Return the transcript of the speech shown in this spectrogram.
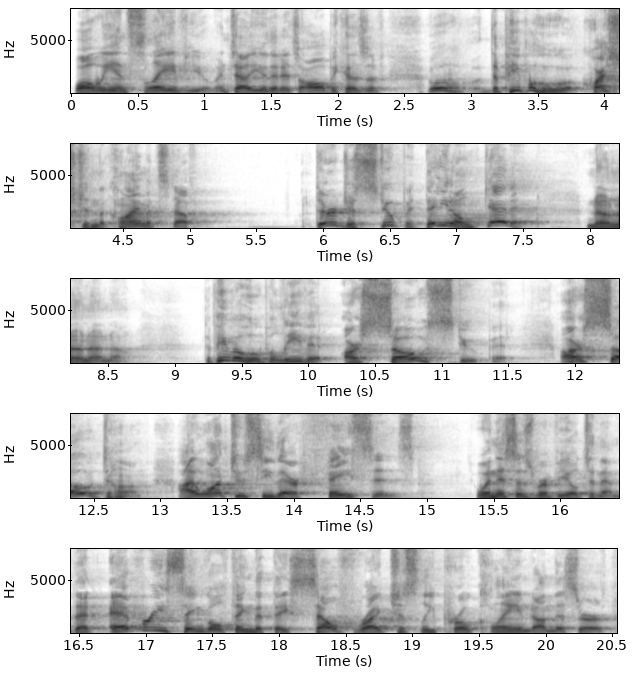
while we enslave you and tell you that it's all because of well, the people who question the climate stuff, they're just stupid. They don't get it. No, no, no, no. The people who believe it are so stupid are so dumb. I want to see their faces when this is revealed to them that every single thing that they self righteously proclaimed on this earth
